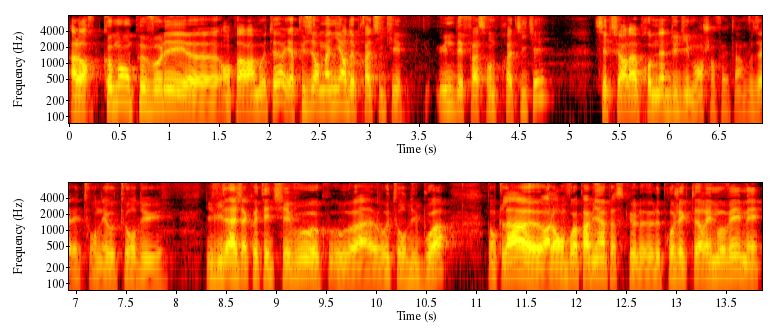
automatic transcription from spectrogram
Alors, comment on peut voler euh, en paramoteur? Il y a plusieurs manières de pratiquer. Une des façons de pratiquer, c'est de faire la promenade du dimanche en fait. Hein. Vous allez tourner autour du, village à côté de chez vous, ou, autour du bois. Donc là, alors on voit pas bien parce que le, projecteur est mauvais, mais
